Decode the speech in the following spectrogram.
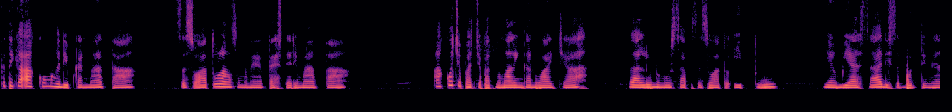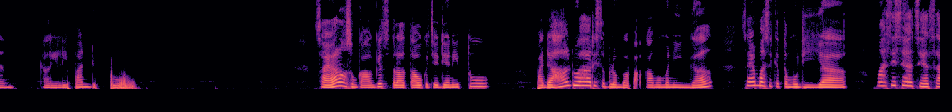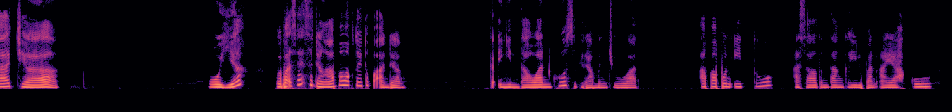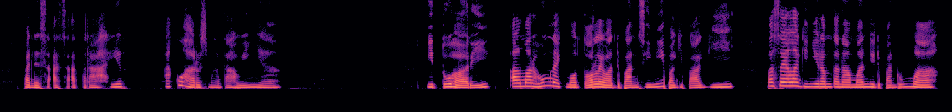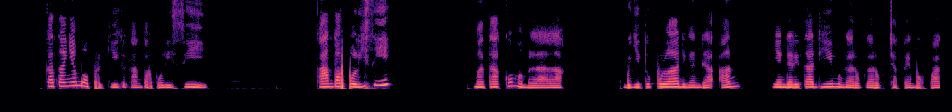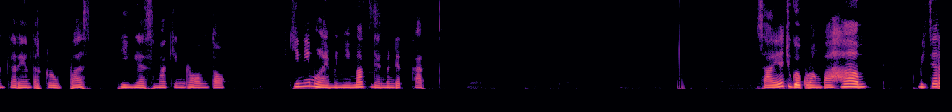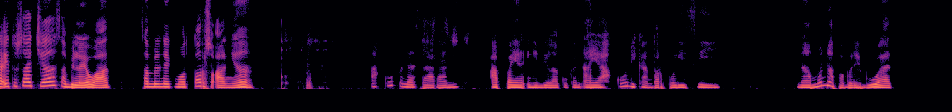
ketika aku mengedipkan mata, sesuatu langsung menetes dari mata. Aku cepat-cepat memalingkan wajah, lalu mengusap sesuatu itu yang biasa disebut dengan kelilipan debu. Saya langsung kaget setelah tahu kejadian itu. Padahal dua hari sebelum bapak kamu meninggal, saya masih ketemu dia. Masih sehat-sehat saja. Oh iya? Bapak saya sedang apa waktu itu Pak Andang? Keingintahuanku segera mencuat. Apa pun itu, asal tentang kehidupan ayahku pada saat-saat terakhir, aku harus mengetahuinya. Itu hari, almarhum naik motor lewat depan sini pagi-pagi, pas saya lagi nyiram tanaman di depan rumah. Katanya mau pergi ke kantor polisi. Kantor polisi? Mataku membelalak. Begitu pula dengan Daan yang dari tadi menggaruk-garuk cat tembok pagar yang terkelupas hingga semakin rontok. Kini mulai menyimak dan mendekat. Saya juga kurang paham. Bicara itu saja sambil lewat, sambil naik motor soalnya. Aku penasaran apa yang ingin dilakukan ayahku di kantor polisi. Namun apa boleh buat,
